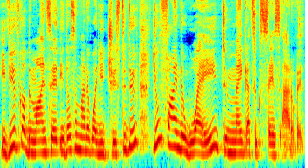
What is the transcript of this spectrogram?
If you've got the mindset, it doesn't matter what you choose to do, you'll find a way to make a success out of it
